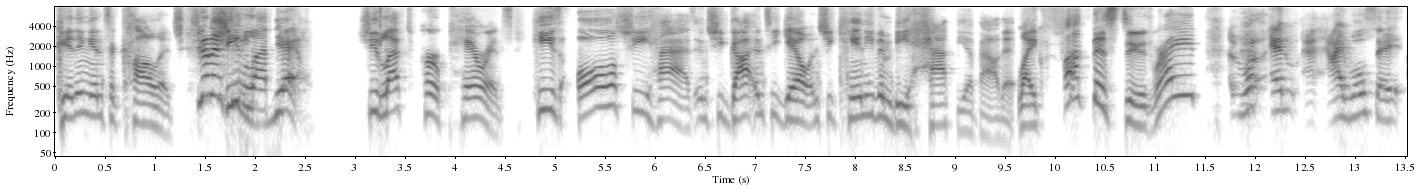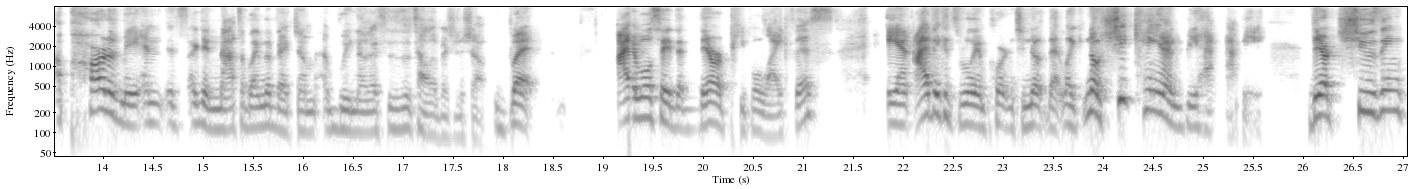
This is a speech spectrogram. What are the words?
getting into college. She, she left Yale. She left her parents. He's all she has. And she got into Yale and she can't even be happy about it. Like, fuck this dude, right? Well, and I will say a part of me, and it's again not to blame the victim. We know this is a television show, but I will say that there are people like this. And I think it's really important to note that, like, no, she can be happy. They're choosing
